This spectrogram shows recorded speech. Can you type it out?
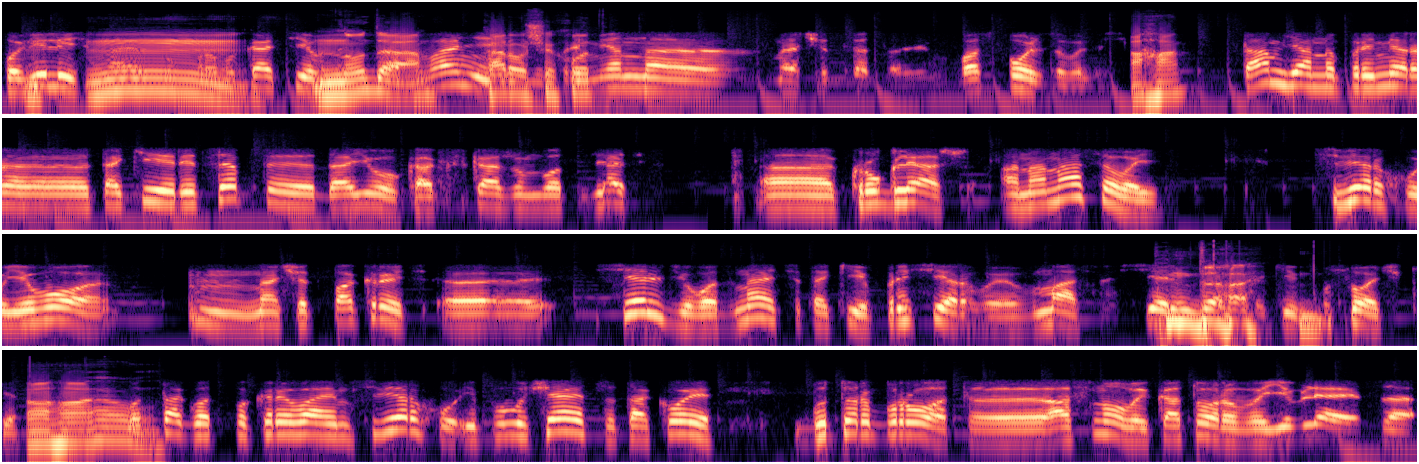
повелись на М, это провокативное ну да, название хороший и ход. непременно, значит, это, воспользовались. Ага. Там я, например, такие рецепты даю, как, скажем, вот взять э, кругляш ананасовый, сверху его, значит, покрыть э, сельдью, вот знаете, такие пресервые в масле, сельдь, Да. такие кусочки. Ага. Вот так вот покрываем сверху, и получается такой бутерброд, э, основой которого является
